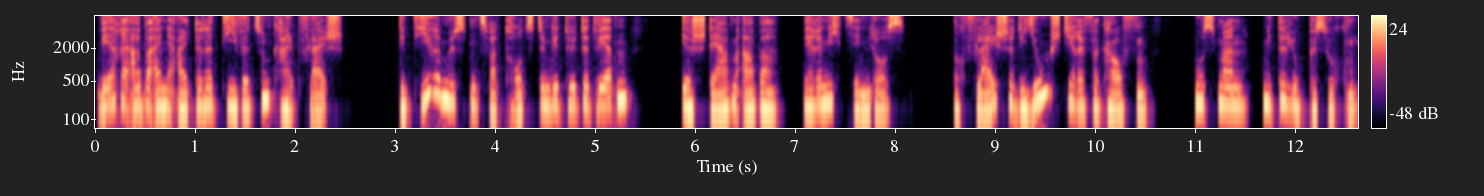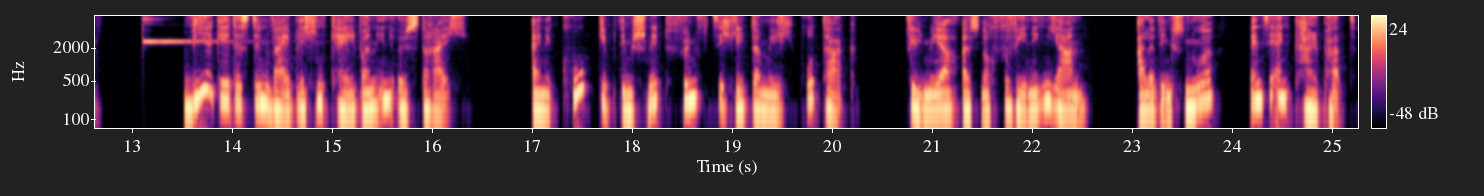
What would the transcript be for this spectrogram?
wäre aber eine Alternative zum Kalbfleisch. Die Tiere müssten zwar trotzdem getötet werden, ihr Sterben aber wäre nicht sinnlos. Doch Fleischer, die Jungstiere verkaufen, muss man mit der Lupe suchen. Wie geht es den weiblichen Kälbern in Österreich? Eine Kuh gibt im Schnitt 50 Liter Milch pro Tag. Viel mehr als noch vor wenigen Jahren. Allerdings nur, wenn sie ein Kalb hat.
